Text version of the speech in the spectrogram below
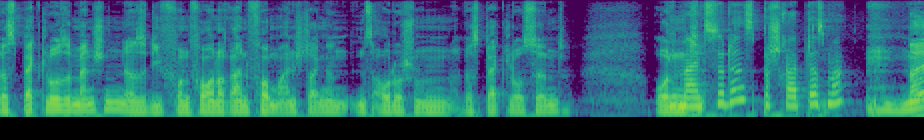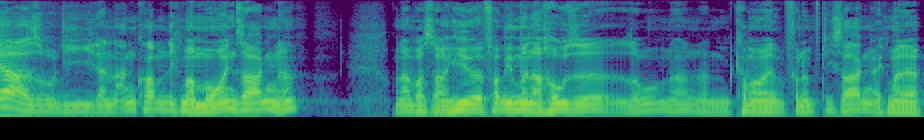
Respektlose Menschen, also die von vornherein vorm Einsteigen ins Auto schon respektlos sind. Und Wie meinst du das? Beschreib das mal. naja, so die dann ankommen, nicht mal Moin sagen, ne? Und einfach sagen, hier, fahr mich mal nach Hause, so, ne? Dann kann man vernünftig sagen. Ich meine,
